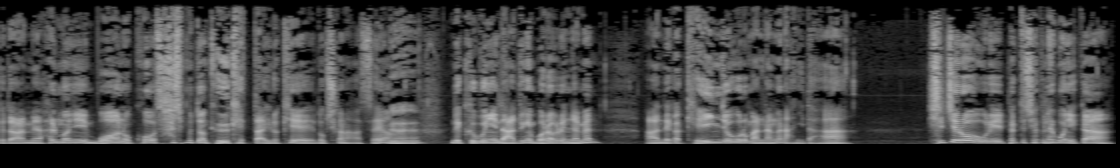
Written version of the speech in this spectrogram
그 다음에 할머니 모아놓고 40분 동안 교육했다. 이렇게 녹취가 나왔어요. 네. 근데 그분이 나중에 뭐라 그랬냐면 아, 내가 개인적으로 만난 건 아니다. 실제로 우리 팩트 체크를 해보니까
